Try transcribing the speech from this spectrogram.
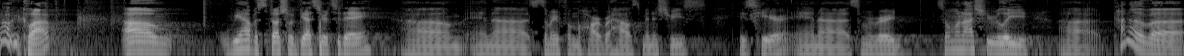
Oh, okay, clap. Um, we have a special guest here today, um, and uh, somebody from Harbor House Ministries is here, and uh, someone very, someone actually really uh, kind of uh,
